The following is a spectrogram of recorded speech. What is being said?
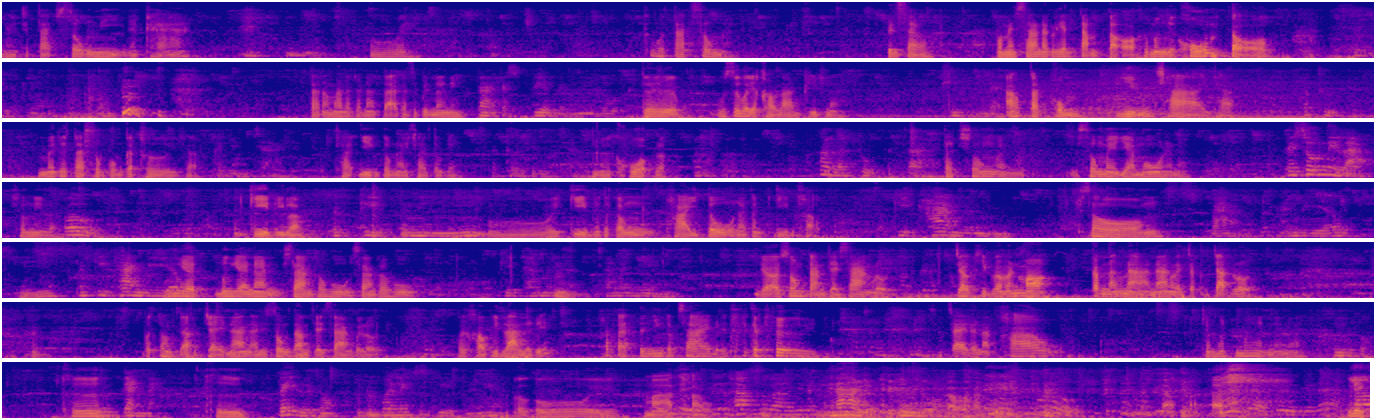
นางจะตัดทรงนี่นะคะ โอ้ย คือบ่ตัดทรงอะ เป็นสาวบ่แม่นสาวนักเรียนต่ำต่อ คือมึงเนี่ยโคมต่อ ตัดออกมาแล้วก็หน้าตาก็สิเป็นนั่งนี่ตากระสเปลี่ยนแบบนี้โลดเจอรู้สึกว่าจะเข้าล้านพิษนะ คิดจังไดเอ้าตัดผมหญิงชายค่ะ ก็ถูกไม่ได้ตัดทรงผมกระเทยค่ะ กระยิง ชายชายหญิงตรงไหนชายตรงไหนกระเทยกระยิงชายเออควบแล้ว ถ้าละถูกกระตายตัดทรงอันทรงแม่ยาโม่นะนะไอ้ช่วงนี่ล่ะช่วงนี้เหรอโอ้กรีดอีกเหรอปกีดตรงนี้โอ้ยกรีดเนี่ยก็ต้องพายโตนะต้องกรีดเขากีดข้างหนึ่งสองบ้าข้างเดียว หืมมันกีดข้างเดีมึยงวอย่ามึงอย่านั่น สร้างเข้าหูสร้างเข้าหูกีดข้างมันอืม ถ้ามันเย่งเดี๋ยวเอาทรงตามใจสร้างโลด เจ้าคิดว่ามันเหมาะกับหนังหนานั่งเลยจะจัดโลดบ่ต้องตามใจนั่งอันนี้ทรงตามใจสร้างไปโลดเพราะเขาพิดลานเลยเด้เขาตัดแต่ยิงกับทรายไม่ได้ตัดกระเทยใจแล้วนะเท้า จะมืดมืดๆหน่อยนะ คือบอกคือคือกันไหม คือ เป๊ะเลยเนาะคุณนึกว่าเลขสิบเอ็ดนะเนี่ยโอ้โอ้ยหมาเท้าน่าเลข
